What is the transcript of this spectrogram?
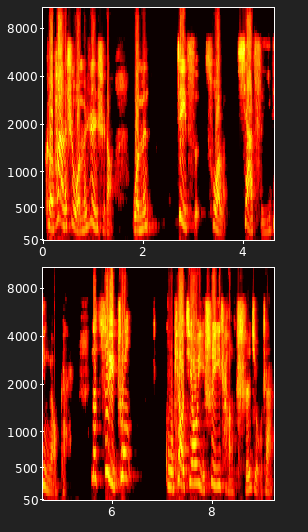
可怕的是我们认识到，我们这次错了，下次一定要改。那最终，股票交易是一场持久战，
